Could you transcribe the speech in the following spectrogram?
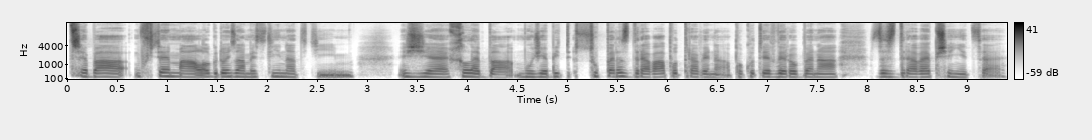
třeba už se málo kdo zamyslí nad tím, že chleba může být super zdravá potravina, pokud je vyrobená ze zdravé pšenice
